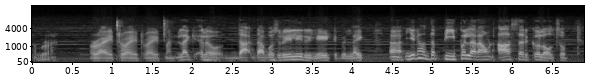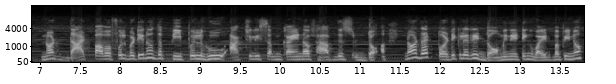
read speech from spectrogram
Right. Right, right, right, man. Like, you know, that that was really relatable. Like, uh, you know, the people around our circle also not that powerful, but you know, the people who actually some kind of have this do- not that particularly dominating white, but you know,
